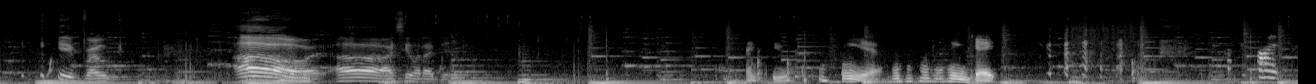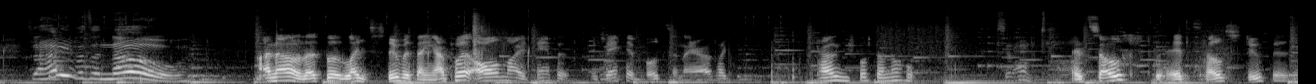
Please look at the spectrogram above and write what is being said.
it broke. Oh, oh, I see what I did. Thank you. Yeah. Gay. So how are you supposed to know? I know that's the like stupid thing. I put all my enchanted enchanted books in there. I was like, how are you supposed to know? Is it on top? It's so it's so stupid.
